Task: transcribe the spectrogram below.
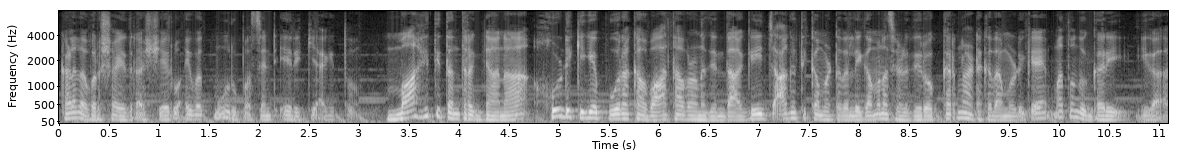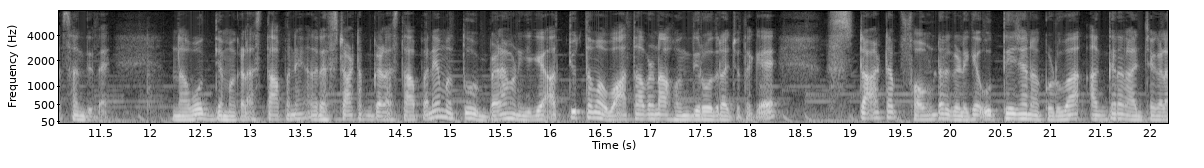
ಕಳೆದ ವರ್ಷ ಇದರ ಷೇರು ಐವತ್ಮೂರು ಪರ್ಸೆಂಟ್ ಏರಿಕೆಯಾಗಿತ್ತು. ಮಾಹಿತಿ ತಂತ್ರಜ್ಞಾನ ಹೂಡಿಕೆಗೆ ಪೂರಕ ವಾತಾವರಣದಿಂದಾಗಿ ಜಾಗತಿಕ ಮಟ್ಟದಲ್ಲಿ ಗಮನ ಸೆಳೆದಿರೋ ಕರ್ನಾಟಕದ ಮುಡಿಗೆ ಮತ್ತೊಂದು ಗರಿ ಈಗ ಸಂದಿದೆ. ನವೋದ್ಯಮಗಳ ಸ್ಥಾಪನೆ, ಅಂದರೆ ಸ್ಟಾರ್ಟಪ್ಗಳ ಸ್ಥಾಪನೆ ಮತ್ತು ಬೆಳವಣಿಗೆಗೆ ಅತ್ಯುತ್ತಮ ವಾತಾವರಣ ಹೊಂದಿರೋದರ ಜೊತೆಗೆ ಸ್ಟಾರ್ಟಪ್ ಫೌಂಡರ್ಗಳಿಗೆ ಉತ್ತೇಜನ ಕೊಡುವ ಅಗ್ರ ರಾಜ್ಯಗಳ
